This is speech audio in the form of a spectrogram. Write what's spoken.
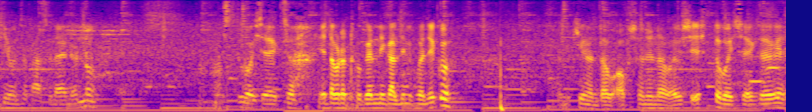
के हुन्छ थाहा छैन आइडन्ट नो यस्तो भइसकेको छ। यताबाट ठोकेर निकालिदिनु खोजेको। अनि के भन्छ अब अप्सनै नभएपछि यस्तो भइसकेको छ क्या।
